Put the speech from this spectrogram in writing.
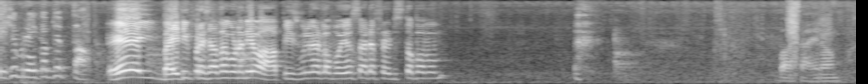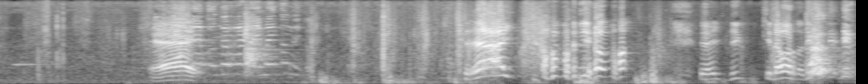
వంశీ బ్రేకప్ చెప్తా. ఏయ్ బయటికి ప్రశాంతంగా ఉండని పీస్ఫుల్గా అట్లా పోయొస్తా అంటే ఫ్రెండ్స్తో పాపం. బా సాయిరామ్. ఏయ్. తొందరగా టైం అవుతుంది ఏయ్ అబ్బా ది అబ్బా. ఏయ్ దిగు కింద పడతా దిగు దిగు, దిగు.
